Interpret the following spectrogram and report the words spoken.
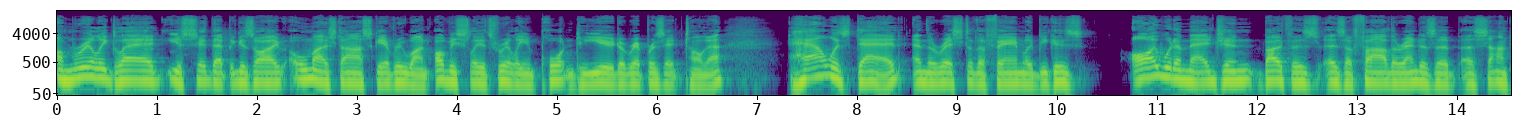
I'm really glad you said that because I almost ask everyone. Obviously, it's really important to you to represent Tonga. How was dad and the rest of the family? Because I would imagine, both as, as a father and as a, a son,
